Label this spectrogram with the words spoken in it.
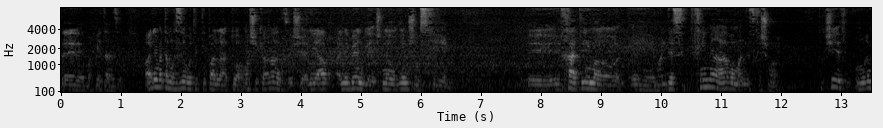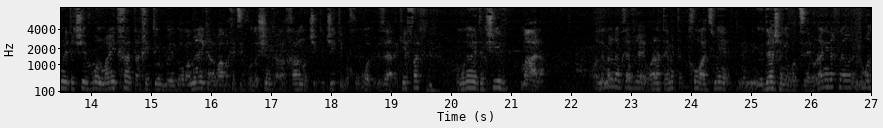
זה בקטע הזה. אבל אם אתה מחזיר אותי טיפה לתואר, מה שקרה זה שאני אב- אני בן לשני הורים שהם שכירים. אה, אחד אימא אה, מהנדסת כימיה, אבא מהנדס חשמל. תקשיב, אומרים לי, תקשיב רון, מה איתך? אתה אחרי טיול בדרום אמריקה, ארבעה וחצי חודשים, קרחנו, צ'יקי צ'יקי, בחורות וזה, על הכיפאק. אומרים לי, תקשיב, מה הלאה? אני אומר להם, חבר'ה, וואלה, את האמת, תחום העצמי, אני יודע שאני רוצה, אולי אני אלך ללמוד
